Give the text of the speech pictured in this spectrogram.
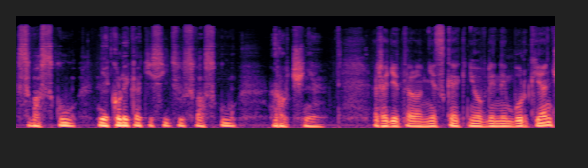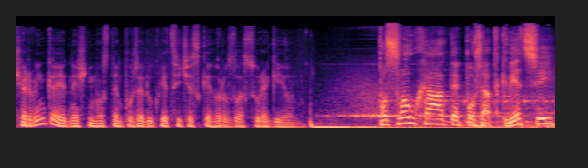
svazků, několika tisíců svazků ročně. Ředitel Městské knihovny Nymburk Jan Červinka je dnešním hostem pořadu k věci Českého rozhlasu Region. Posloucháte pořad k věci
